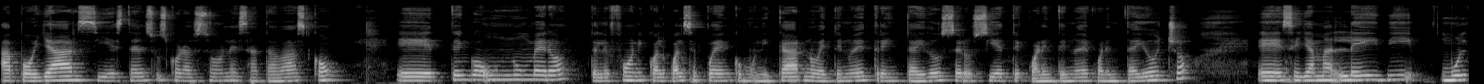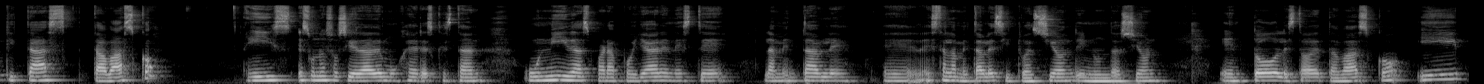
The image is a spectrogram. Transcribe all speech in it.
apoyar si está en sus corazones a Tabasco. Eh, tengo un número telefónico al cual se pueden comunicar 99 32 07 49 48. se llama Lady Multitask Tabasco y es una sociedad de mujeres que están unidas para apoyar en este lamentable, eh, esta lamentable situación de inundación en todo el estado de Tabasco y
